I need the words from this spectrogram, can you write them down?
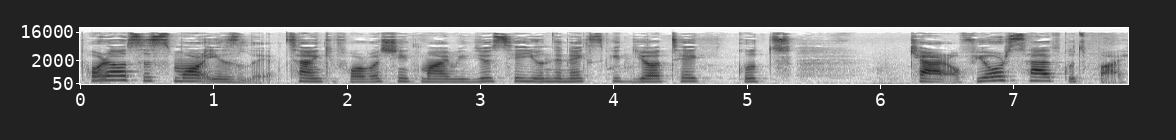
process more easily. Thank you for watching my video. See you in the next video. Take good care of yourself. Goodbye.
